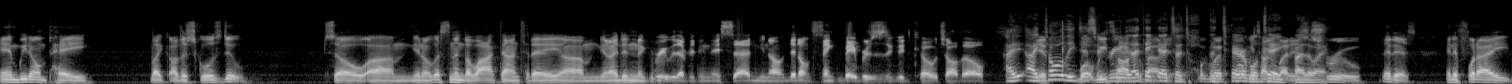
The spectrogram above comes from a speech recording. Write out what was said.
and we don't pay like other schools do. So, um, you know, listening to Locked On today, um, you know, I didn't agree with everything they said. You know, they don't think Babers is a good coach, although I, I totally disagree. I think that's is, a, a terrible take, by the way. True, it is. And if what I, you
